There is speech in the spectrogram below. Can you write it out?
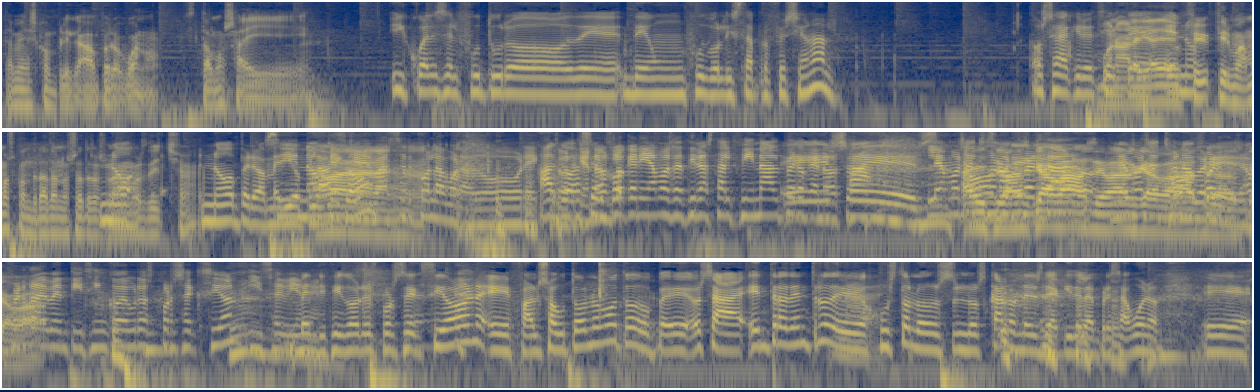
también es complicado. Pero bueno, estamos ahí. ¿Y cuál es el futuro de, de un futbolista profesional? O sea, quiero decir Bueno, ahora ya un- fir- firmamos contrato nosotros, lo no, hemos dicho. no, pero a Sí, medio no, plazo. que va a ser colaborador, Héctor, Ah, que que ser no os lo queríamos decir hasta el final, pero que nos ha- es. le hemos hecho una oferta, le hemos hecho una oferta, de 25 euros por sección y se viene. 25 euros por sección, eh, falso autónomo, todo. O sea, entra dentro de justo los, los cánones de aquí de la empresa. Bueno, eh,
